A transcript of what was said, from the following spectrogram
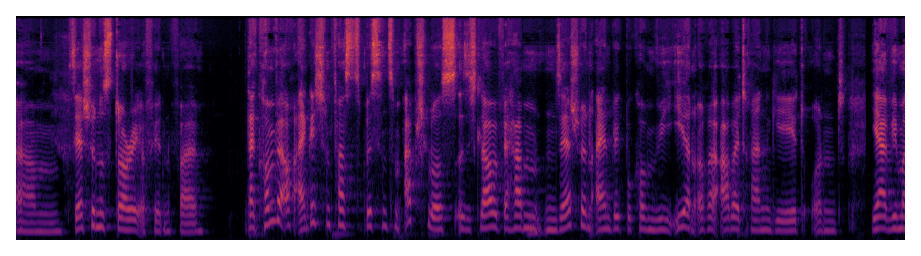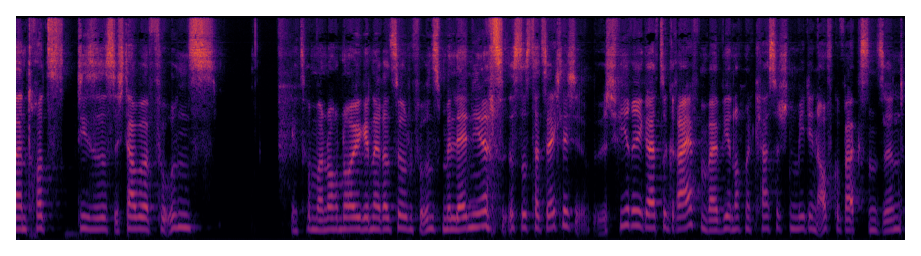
Ähm, sehr schöne Story auf jeden Fall. Da kommen wir auch eigentlich schon fast ein bisschen zum Abschluss. Also ich glaube, wir haben einen sehr schönen Einblick bekommen, wie ihr an eure Arbeit rangeht und ja, wie man trotz dieses, ich glaube, für uns Jetzt haben wir noch neue Generationen. Für uns Millennials ist es tatsächlich schwieriger zu greifen, weil wir noch mit klassischen Medien aufgewachsen sind.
